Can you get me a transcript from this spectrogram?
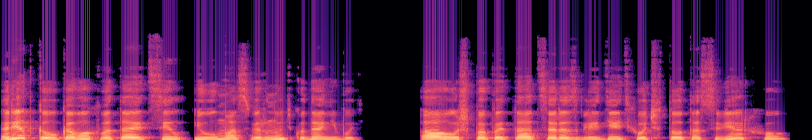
Редко у кого хватает сил и ума свернуть куда-нибудь, а уж попытаться разглядеть хоть что-то сверху.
